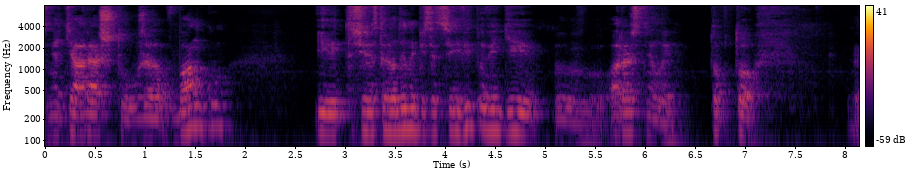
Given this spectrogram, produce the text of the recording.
зняття арешту вже в банку. І через три години після цієї відповіді е, арешт зняли. Тобто е,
